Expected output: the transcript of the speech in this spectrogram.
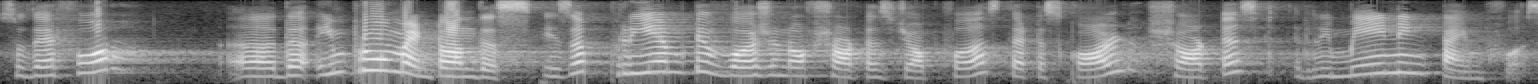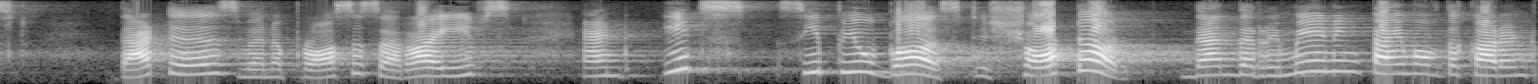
So, therefore, uh, the improvement on this is a preemptive version of shortest job first that is called shortest remaining time first. That is when a process arrives and its CPU burst is shorter than the remaining time of the current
